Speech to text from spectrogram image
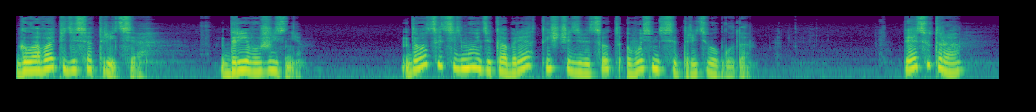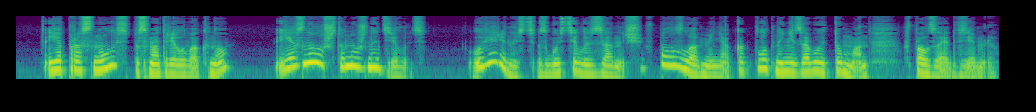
Глава 53. Древо жизни. 27 декабря 1983 года. Пять утра. Я проснулась, посмотрела в окно. Я знала, что нужно делать. Уверенность сгустилась за ночь, вползла в меня, как плотный низовой туман вползает в землю.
